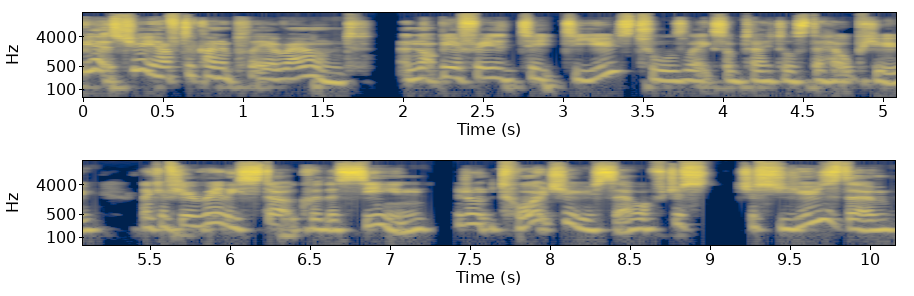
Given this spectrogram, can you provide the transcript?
yeah, it's true. You have to kind of play around and not be afraid to, to use tools like subtitles to help you. Like if you're really stuck with a scene, you don't torture yourself. Just just use them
